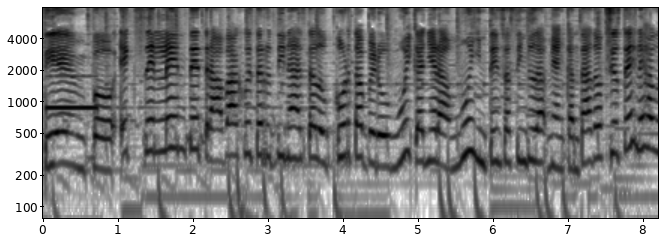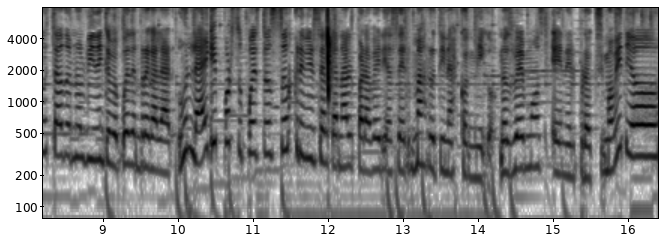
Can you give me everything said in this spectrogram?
Tiempo, excelente trabajo. Esta rutina ha estado corta, pero muy cañera, muy intensa. Sin duda, me ha encantado. Si a ustedes les ha gustado, no olviden que me pueden regalar un like y, por supuesto, suscribirse al canal para ver y hacer más rutinas conmigo. Nos vemos en el próximo video.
